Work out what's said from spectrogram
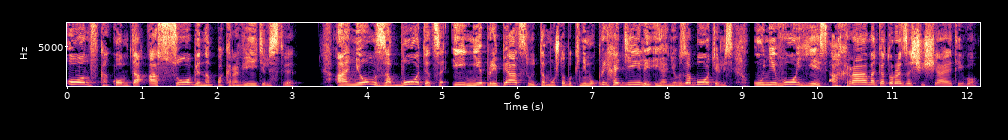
он в каком-то особенном покровительстве, о нем заботятся и не препятствуют тому, чтобы к нему приходили и о нем заботились. У него есть охрана, которая защищает его.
